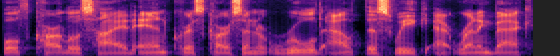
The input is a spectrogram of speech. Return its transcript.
Both Carlos Hyde and Chris Carson ruled out this week at running back.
